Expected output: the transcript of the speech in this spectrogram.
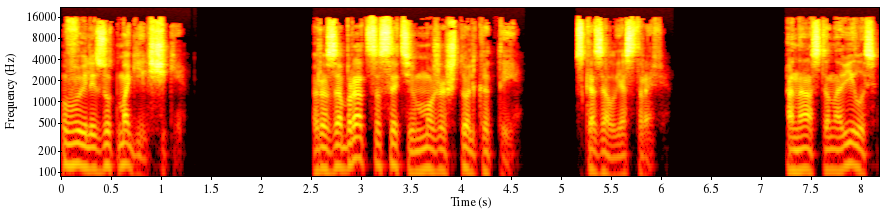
вылезут могильщики. «Разобраться с этим можешь только ты», — сказал я Страфе. Она остановилась,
